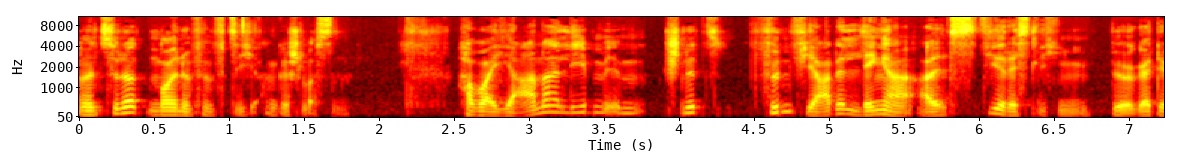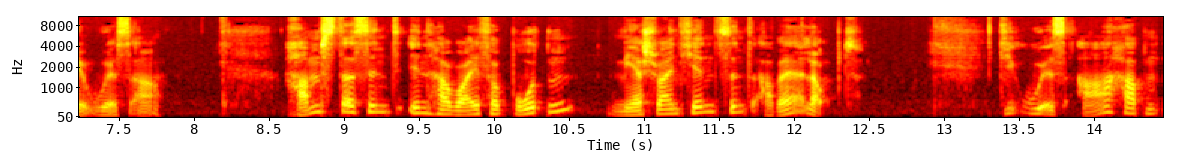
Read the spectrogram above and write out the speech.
1959 angeschlossen. Hawaiianer leben im Schnitt fünf Jahre länger als die restlichen Bürger der USA. Hamster sind in Hawaii verboten, Meerschweinchen sind aber erlaubt. Die USA haben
